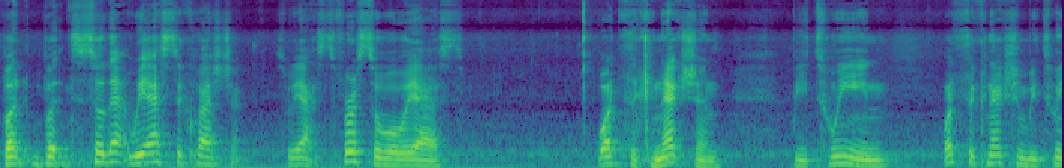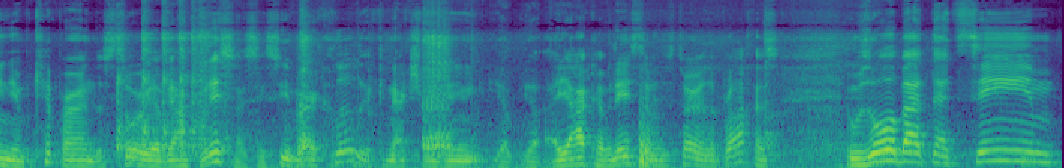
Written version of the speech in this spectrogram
But but so that we asked the question. So we asked first of all we asked, what's the connection between What's the connection between Yom Kippur and the story of Yaakov and Esav? You see very clearly the connection between Yaakov and Esav and the story of the Brachas. It was all about that same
